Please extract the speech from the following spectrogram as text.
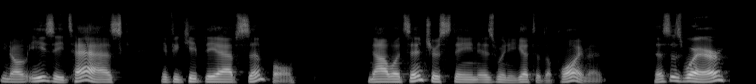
you know, easy task if you keep the app simple. Now, what's interesting is when you get to deployment. This is where,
